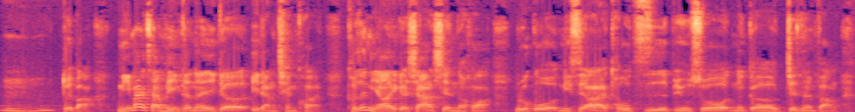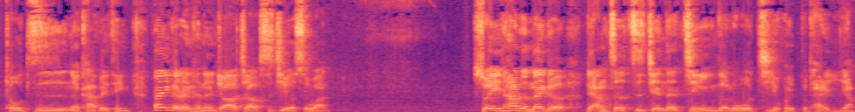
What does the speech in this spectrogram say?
嗯，对吧？你卖产品可能一个一两千块，可是你要一个下线的话，如果你是要来投资，比如说那个健身房，投资那咖啡厅，那一个人可能就要缴十几二十万。所以他的那个两者之间的经营的逻辑会不太一样。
